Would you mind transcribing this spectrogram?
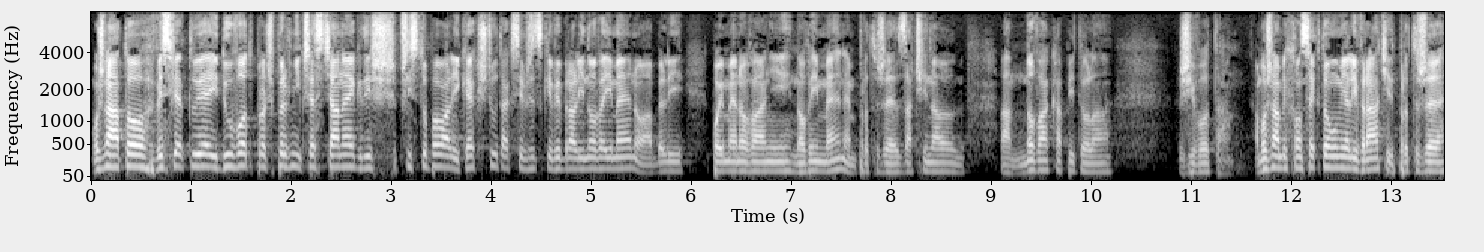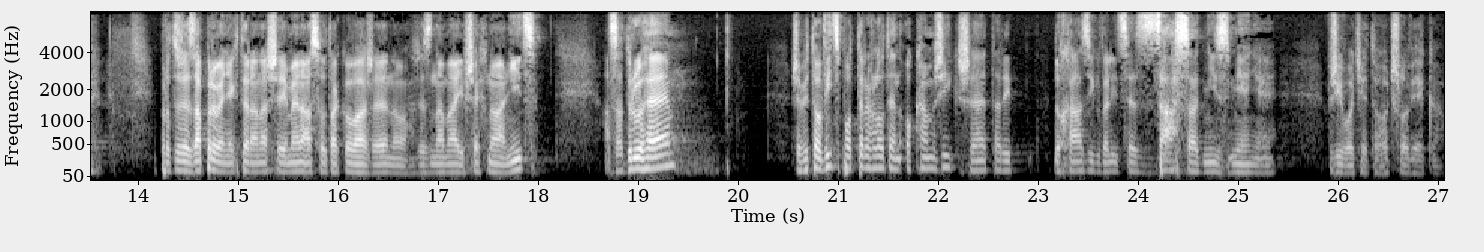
Možná to vysvětluje i důvod, proč první křesťané, když přistupovali ke křtu, tak si vždycky vybrali nové jméno a byli pojmenováni novým jménem, protože začínala nová kapitola života. A možná bychom se k tomu měli vrátit, protože, protože za prvé některá naše jména jsou taková, že, no, že znamenají všechno a nic. A za druhé, že by to víc potrhlo ten okamžik, že tady dochází k velice zásadní změně v životě toho člověka.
